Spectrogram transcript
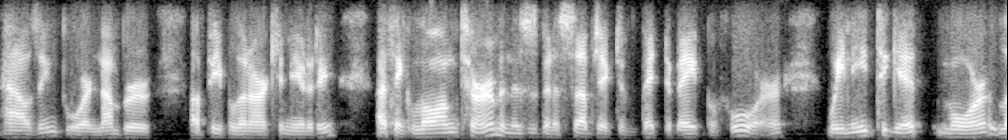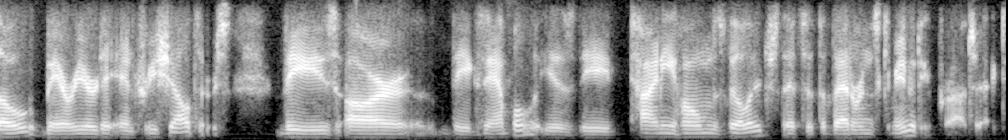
housing for a number of people in our community. I think long term, and this has been a subject of debate before, we need to get more low barrier to entry shelters. These are the example is the tiny homes village that's at the Veterans Community Project.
